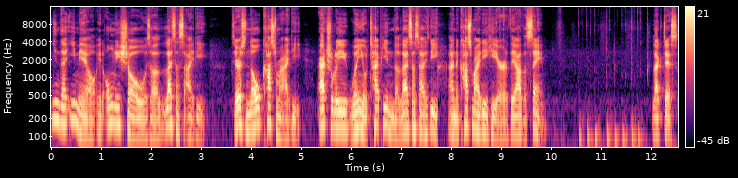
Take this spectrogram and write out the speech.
In the email, it only shows a license ID. There's no customer ID. Actually, when you type in the license ID and the customer ID here, they are the same. Like this.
